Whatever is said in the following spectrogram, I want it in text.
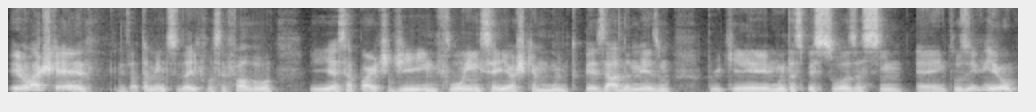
Eu acho que é exatamente isso daí que você falou. E essa parte de influência aí eu acho que é muito pesada mesmo, porque muitas pessoas, assim, é, inclusive eu,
